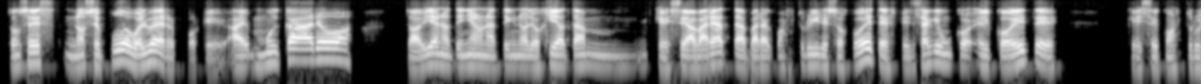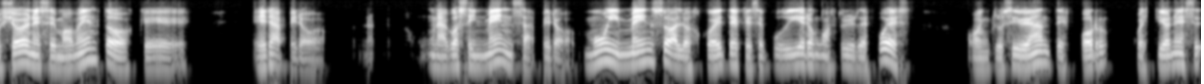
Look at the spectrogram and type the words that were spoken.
entonces no se pudo volver porque es muy caro, todavía no tenían una tecnología tan que sea barata para construir esos cohetes. Pensá que el cohete que se construyó en ese momento, que era pero una cosa inmensa, pero muy inmenso a los cohetes que se pudieron construir después, o inclusive antes, por cuestiones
